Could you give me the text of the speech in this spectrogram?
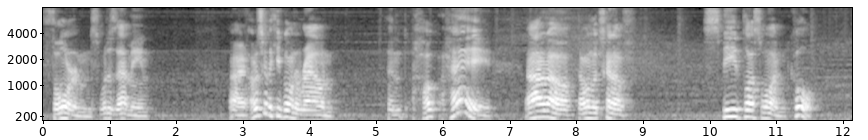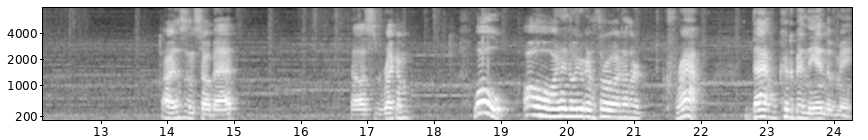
Thorns. What does that mean? Alright, I'm just going to keep going around. And hope... Hey! I don't know. That one looks kind of... Speed plus one. Cool. Alright, this isn't so bad. Now let's wreck him. Whoa! Oh, I didn't know you were going to throw another crap. That could have been the end of me.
